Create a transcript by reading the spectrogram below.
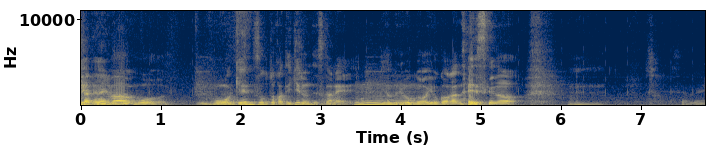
使ってない。今はもうもう現像とかできるんですかね。う逆に僕はよくわかんないですけど。うん。ですよね。ね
